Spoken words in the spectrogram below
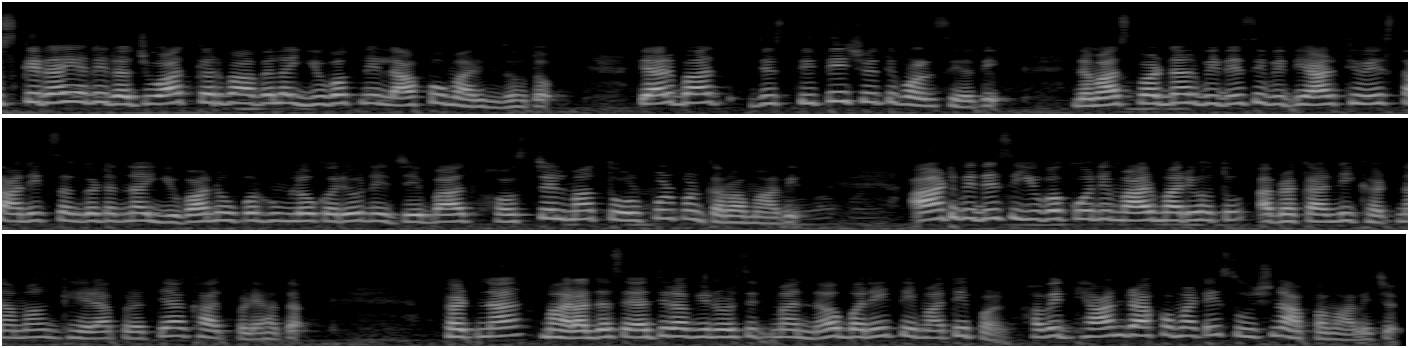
ઉશ્કેરાઈ અને રજૂઆત કરવા આવેલા યુવકને લાફો મારી દીધો હતો. ત્યારબાદ જે સ્થિતિ છે તે વણસી હતી. નમાઝ પઢનાર વિદેશી વિદ્યાર્થીઓએ સ્થાનિક સંગઠનના યુવાનો ઉપર હુમલો કર્યો અને જે બાદ હોસ્ટેલમાં તોડફોડ પણ કરવામાં આવી. આઠ વિદેશી યુવકોને માર માર્યો હતો. આ પ્રકારની ઘટનામાં ઘેરા પ્રત્યાઘાત પડ્યા હતા. ઘટના મહારાજા સયાજીરાવ યુનિવર્સિટીમાં ન બને તે માટે પણ હવે ધ્યાન રાખવા માટે સૂચના આપવામાં આવી છે.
